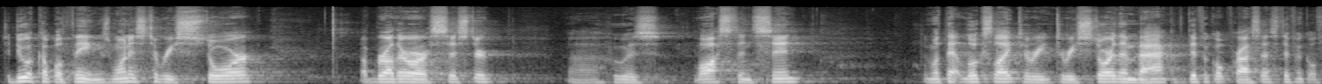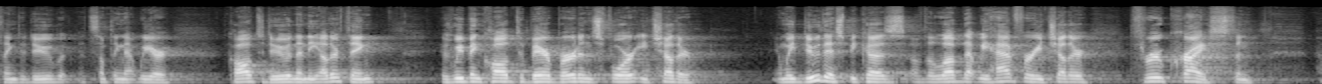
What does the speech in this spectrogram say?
to do a couple things. One is to restore a brother or a sister uh, who is lost in sin and what that looks like to, re, to restore them back. It's a difficult process, difficult thing to do, but it's something that we are called to do. And then the other thing is we've been called to bear burdens for each other. And we do this because of the love that we have for each other through Christ. And uh,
